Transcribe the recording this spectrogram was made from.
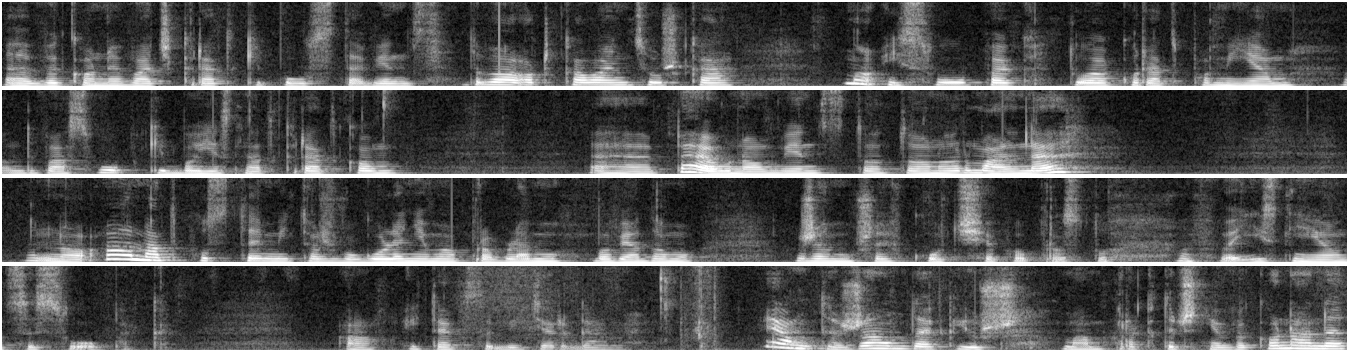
e, wykonywać kratki puste, więc dwa oczka łańcuszka, no i słupek. Tu akurat pomijam dwa słupki, bo jest nad kratką e, pełną, więc to, to normalne. No, a nad pustymi też w ogóle nie ma problemu, bo wiadomo, że muszę wkłuć się po prostu w istniejący słupek. O, i tak sobie dziergamy. Piąty rządek już mam praktycznie wykonany.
